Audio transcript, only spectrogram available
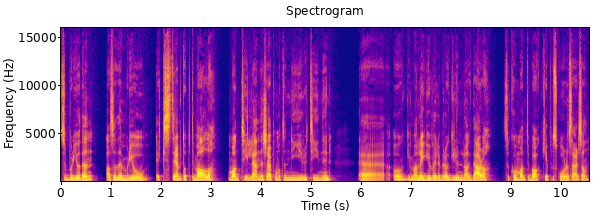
så blir jo den Altså, den blir jo ekstremt optimal, da. Man tilegner seg på en måte nye rutiner. Eh, og man legger jo veldig bra grunnlag der, da. Så kommer man tilbake på skolen, og så er det sånn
